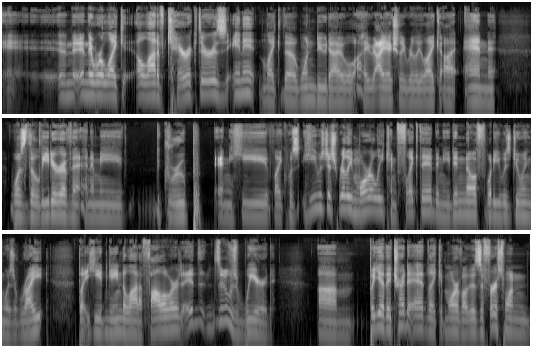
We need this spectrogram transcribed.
And, and there were like a lot of characters in it. Like the one dude I I, I actually really like, uh, N, was the leader of the enemy group, and he like was he was just really morally conflicted, and he didn't know if what he was doing was right. But he had gained a lot of followers. It, it was weird. Um, but yeah, they tried to add like more of a. It was the first one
